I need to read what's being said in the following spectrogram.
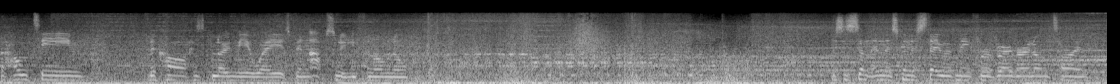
the whole team. The car has blown me away. It's been absolutely phenomenal. This is something that's going to stay with me for a very, very long time.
